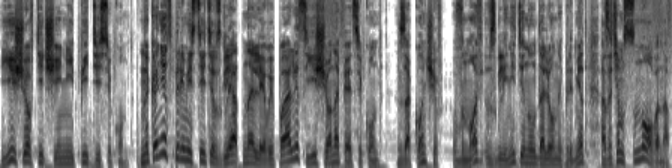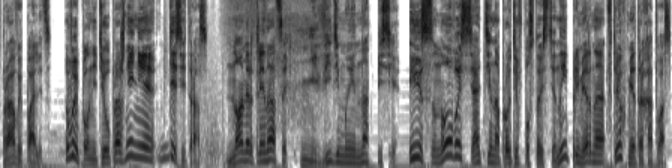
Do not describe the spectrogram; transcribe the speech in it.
еще в течение 5 секунд. Наконец, переместите взгляд на левый палец еще на 5 секунд. Закончив, вновь взгляните на удаленный предмет, а затем снова на правый палец. Выполните упражнение 10 раз. Номер 13. Невидимые надписи. И снова сядьте напротив пустой стены примерно в трех метрах от вас.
